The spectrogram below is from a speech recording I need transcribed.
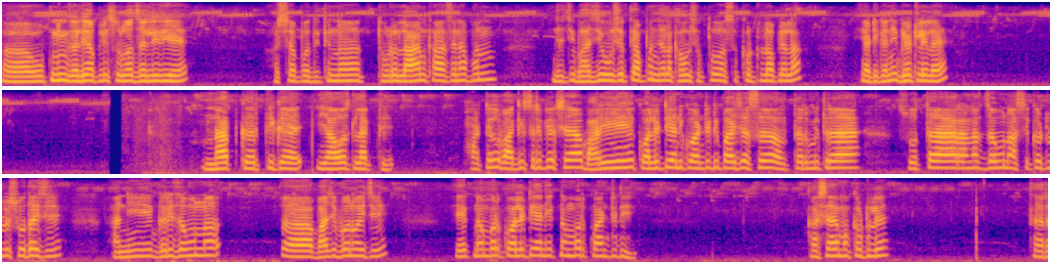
Opening झाली आपली सुरुवात झालेली आहे. अशा पद्धतीनं थोडं लहान का असे ना पण ज्याची भाजी होऊ शकते आपण ज्याला खाऊ शकतो असं कटूल आपल्याला या ठिकाणी भेटलेलं आहे. नात करती काय? यावंच लागते. हॉटेल भाग्यश्रीपेक्षा भारी क्वालिटी आणि क्वांटिटी पाहिजे असेल तर मित्रा स्वतः रानात जाऊन असे कटुले शोधायचे आणि घरी जाऊन भाजी बनवायची. एक नंबर क्वालिटी आणि एक नंबर क्वांटिटी कशा आहे मग कटुले? तर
